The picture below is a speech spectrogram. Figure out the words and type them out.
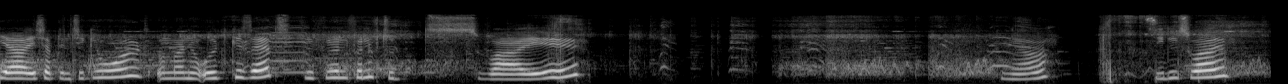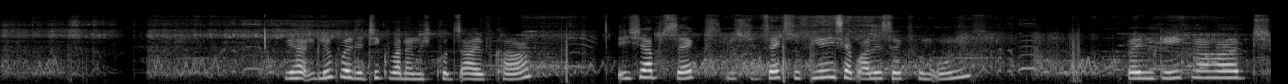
Ja, ich habe den Tick geholt und meine Ult gesetzt. Wir führen 5 zu 2. Ja. 7 2. Wir hatten Glück, weil der Tick war nämlich kurz AFK. Ich habe 6, es steht 6 zu 4. Ich habe alle 6 von uns. Beim Gegner hat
